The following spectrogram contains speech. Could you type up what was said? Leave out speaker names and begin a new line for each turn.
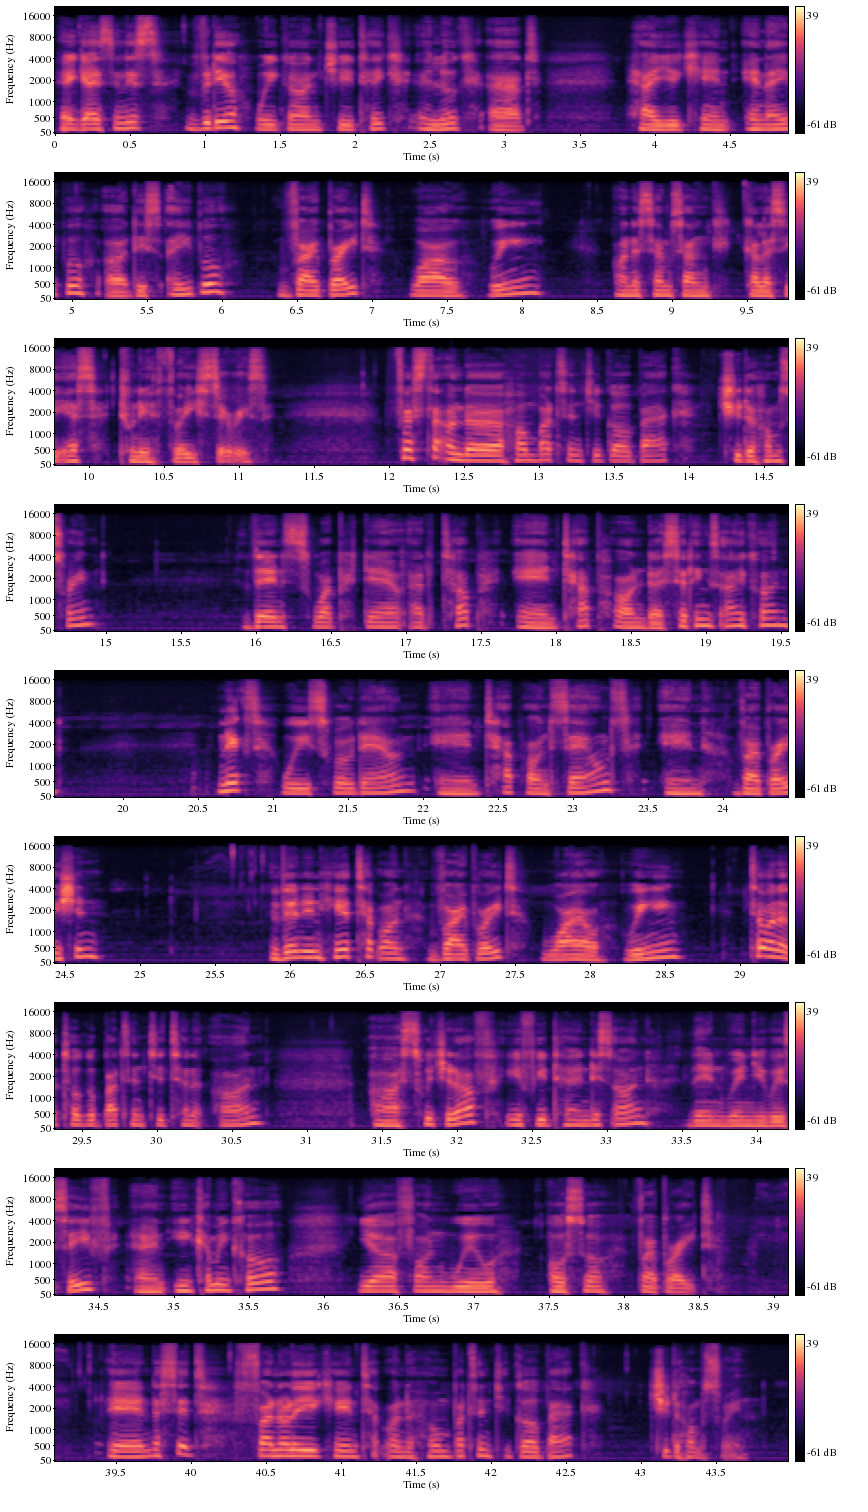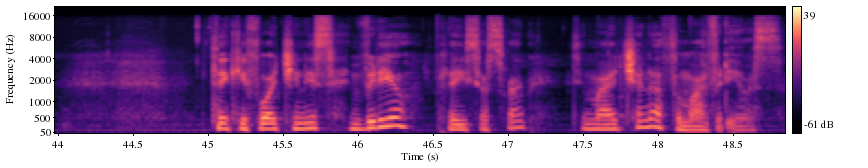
Hey guys, in this video, we're going to take a look at how you can enable or disable vibrate while ringing on the Samsung Galaxy S23 series. First tap on the home button to go back to the home screen. Then swipe down at the top and tap on the settings icon. Next, we scroll down and tap on sounds and vibration. Then in here, tap on vibrate while ringing On the toggle button to turn it on. Uh, switch it off. If you turn this on, then when you receive an incoming call, your phone will also vibrate. And that's it. Finally, you can tap on the home button to go back to the home screen. Thank you for watching this video. Please subscribe to my channel for more videos.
